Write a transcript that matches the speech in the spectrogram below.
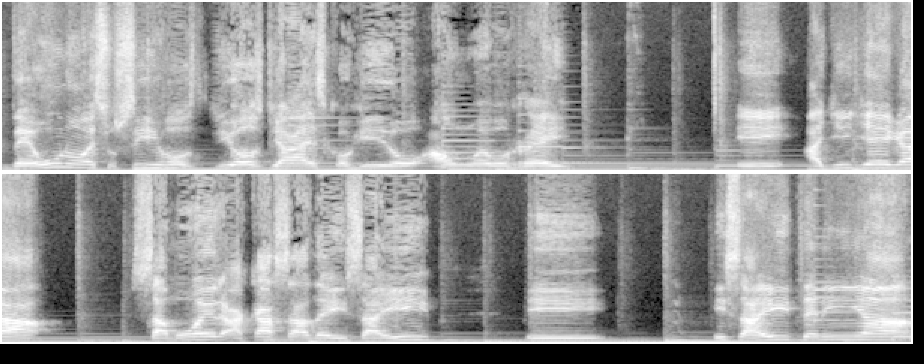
de uno de sus hijos Dios ya ha escogido a un nuevo rey. Y allí llega Samuel a casa de Isaí y Isaí tenía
